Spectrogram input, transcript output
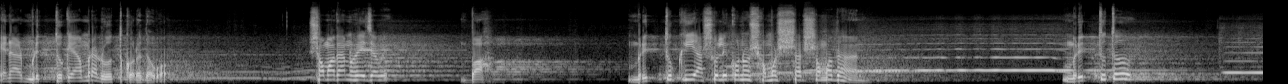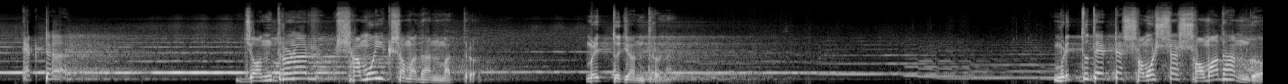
এনার মৃত্যুকে আমরা রোধ করে দেব। সমাধান হয়ে যাবে। বাহ! মৃত্যু কি আসলে কোনো সমস্যার সমাধান? মৃত্যু তো একটা যন্ত্রণার সাময়িক সমাধান মাত্র। মৃত্যু যন্ত্রণা। মৃত্যুতে একটা সমস্যার সমাধান গো।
